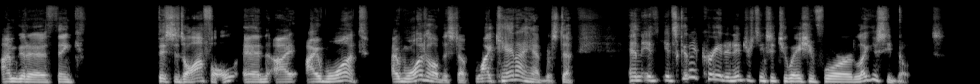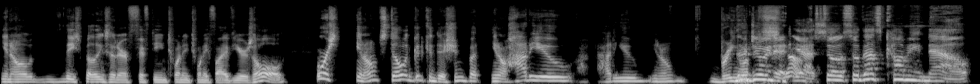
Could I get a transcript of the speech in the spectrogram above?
I'm going to think this is awful, and I I want I want all this stuff. Why can't I have this stuff? And it, it's going to create an interesting situation for legacy buildings. You know, these buildings that are 15, 20, 25 years old, or you know, still in good condition, but you know, how do you how do you you know bring? They're doing it, yeah. So so that's coming now.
